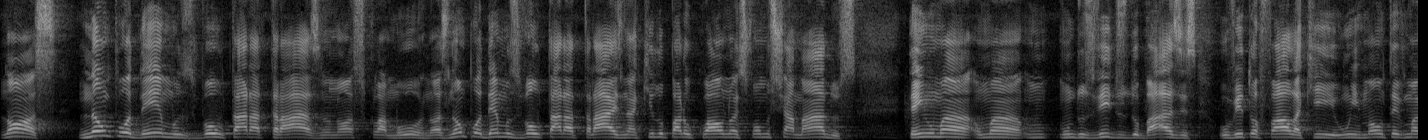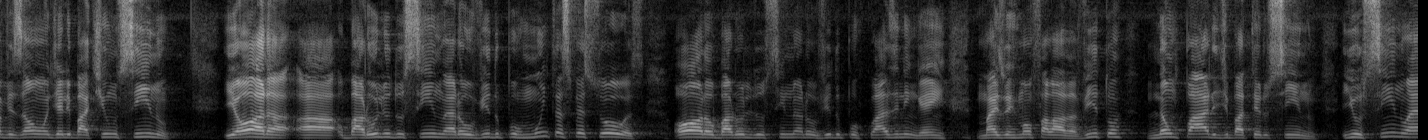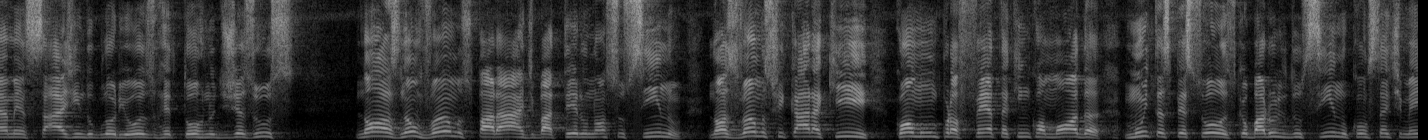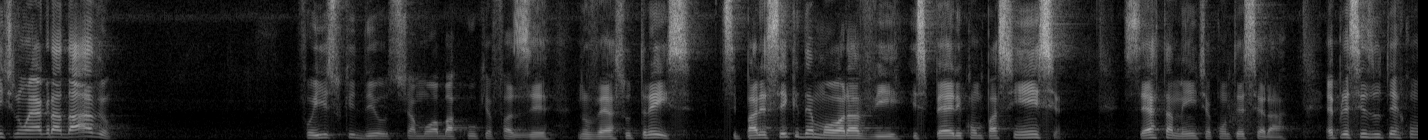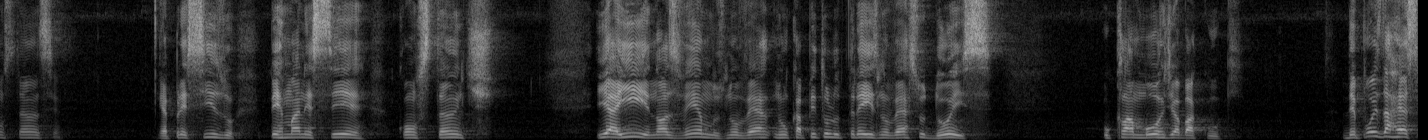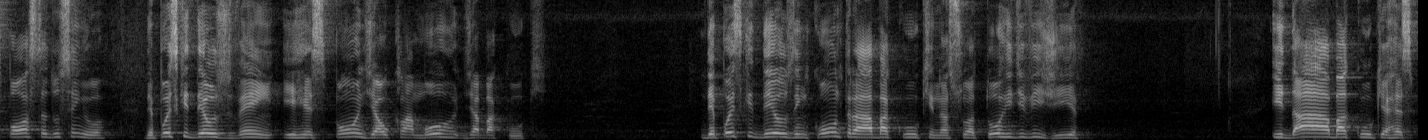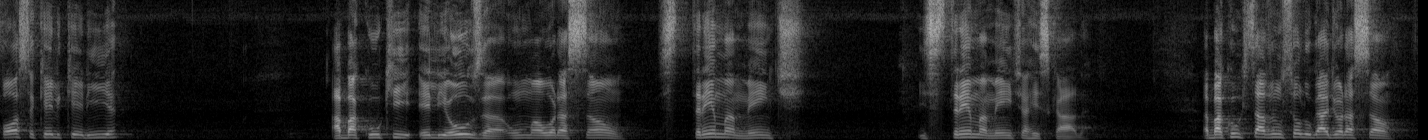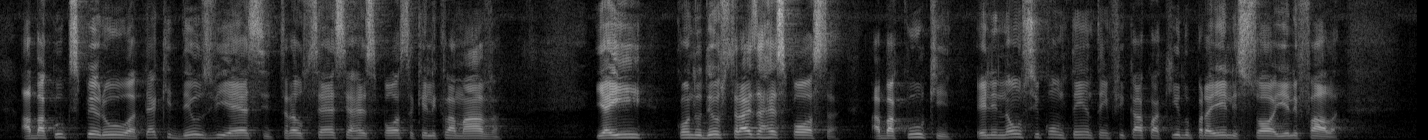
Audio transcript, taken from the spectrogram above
Nós não podemos voltar atrás no nosso clamor, nós não podemos voltar atrás naquilo para o qual nós fomos chamados. Tem uma, uma, um, um dos vídeos do Bases, o Vitor fala que um irmão teve uma visão onde ele batia um sino, e ora, a, o barulho do sino era ouvido por muitas pessoas, ora, o barulho do sino era ouvido por quase ninguém. Mas o irmão falava: Vitor, não pare de bater o sino. E o sino é a mensagem do glorioso retorno de Jesus. Nós não vamos parar de bater o nosso sino, nós vamos ficar aqui como um profeta que incomoda muitas pessoas, porque o barulho do sino constantemente não é agradável. Foi isso que Deus chamou Abacuque a fazer no verso 3. Se parecer que demora a vir, espere com paciência, certamente acontecerá. É preciso ter constância, é preciso permanecer constante. E aí nós vemos no, ver, no capítulo 3, no verso 2, o clamor de Abacuque. Depois da resposta do Senhor, depois que Deus vem e responde ao clamor de Abacuque, depois que Deus encontra Abacuque na sua torre de vigia e dá a Abacuque a resposta que ele queria, Abacuque ele ousa uma oração extremamente, extremamente arriscada. Abacuque estava no seu lugar de oração. Abacuque esperou até que Deus viesse, trouxesse a resposta que ele clamava. E aí, quando Deus traz a resposta, Abacuque, ele não se contenta em ficar com aquilo para ele só, e ele fala:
